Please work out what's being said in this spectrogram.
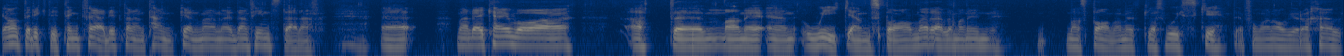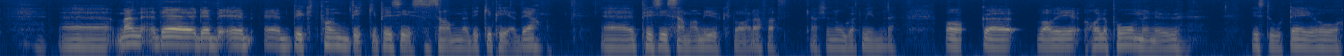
jag har inte riktigt tänkt färdigt på den tanken men den finns där. Men det kan ju vara att att eh, man är en weekendspanare eller man, är en, man spanar med ett glas whisky. Det får man avgöra själv. Eh, men det, det, är byggt på en wiki precis som Wikipedia. Eh, precis samma mjukvara fast kanske något mindre. Och vad vi håller på med nu i stort är ju att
